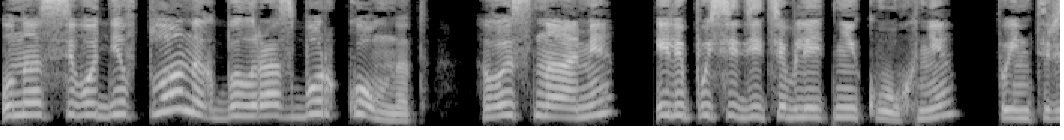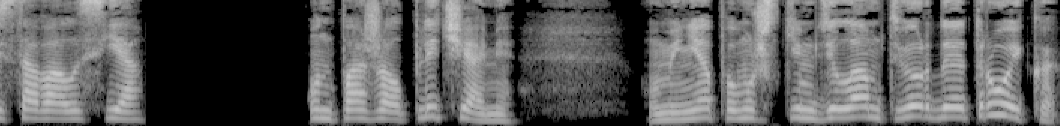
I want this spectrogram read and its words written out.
у нас сегодня в планах был разбор комнат. «Вы с нами или посидите в летней кухне?» — поинтересовалась я. Он пожал плечами. «У меня по мужским делам твердая тройка.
